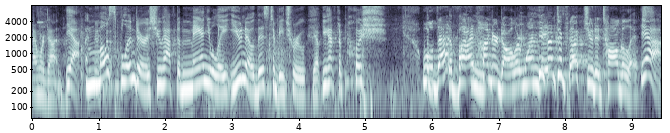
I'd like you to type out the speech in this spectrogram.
and we're done. Yeah, most blenders, you have to manually, you know this to be true, yep. you have to push Well, the, that the $500 one, they You to expect put- you to toggle it. Yeah,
